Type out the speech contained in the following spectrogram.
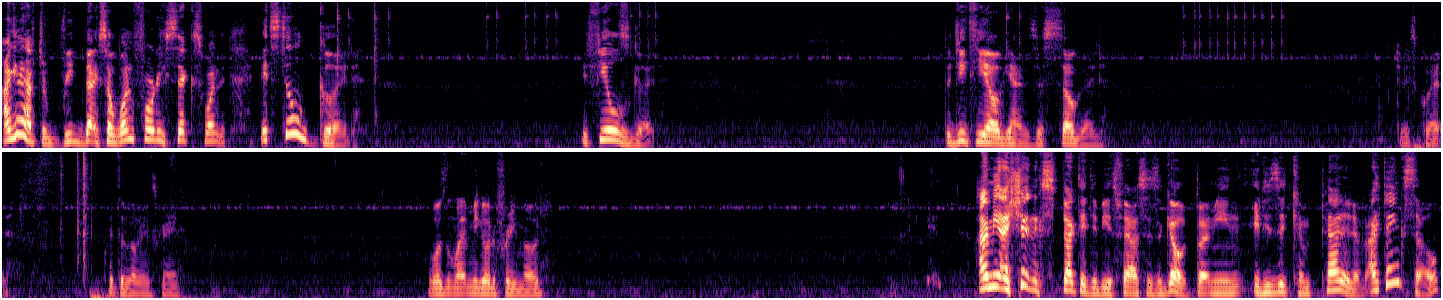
I'm gonna have to read back. So 146, one. It's still good. It feels good. The GTO again is just so good. Just quit. Quit the voting screen. It wasn't letting me go to free mode. I mean, I shouldn't expect it to be as fast as a goat, but I mean, it is it competitive? I think so.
